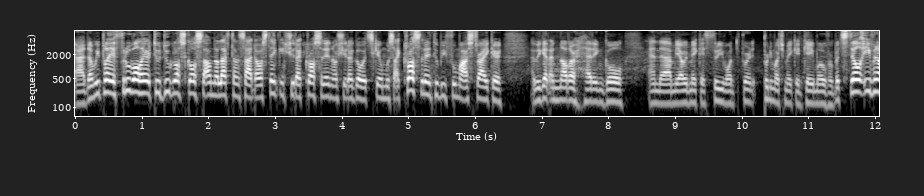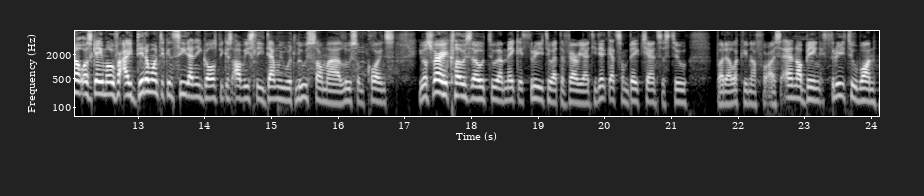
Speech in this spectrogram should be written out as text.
Uh, then we play a through ball here to Douglas Costa on the left hand side. I was thinking, should I cross it in or should I go with skill moves? I crossed it in to Bifouma, striker, and we get another heading goal. And um, yeah, we make it 3-1 pretty much make it game over. But still, even though it was game over, I didn't want to concede any goals because obviously then we would lose some uh, lose some coins. He was very close though to uh, make it 3-2 at the very end. He did get some big chances too, but uh, lucky enough for us, ended up being 3-2-1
